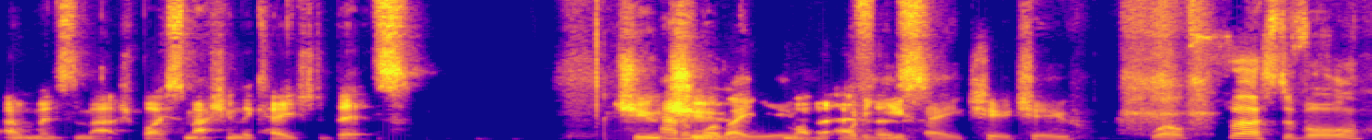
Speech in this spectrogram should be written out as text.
and wins the match by smashing the cage to bits. Choo Adam, choo. what about you? mother What do you say? Choo choo. Well, first of all,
